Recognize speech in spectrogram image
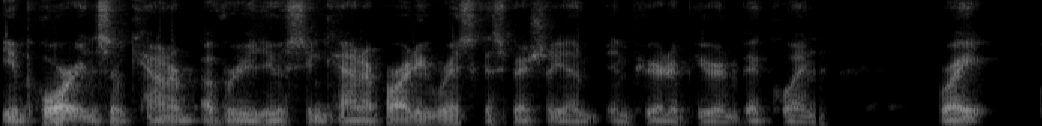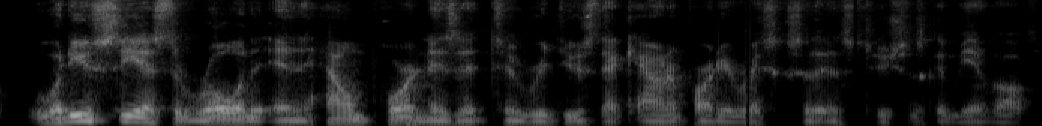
the importance of counter of reducing counterparty risk especially in, in peer-to-peer and bitcoin right what do you see as the role and, how important is it to reduce that counterparty risk so the institutions can be involved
